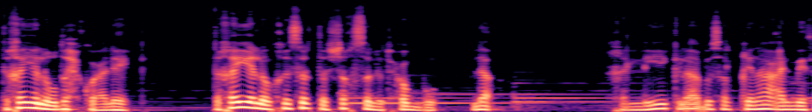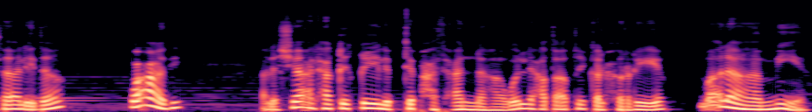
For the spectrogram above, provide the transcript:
تخيل لو ضحكوا عليك. تخيل لو خسرت الشخص اللي تحبه. لا خليك لابس القناع المثالي ده وعادي. الأشياء الحقيقية اللي بتبحث عنها واللي حتعطيك الحرية ما لها أهمية.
